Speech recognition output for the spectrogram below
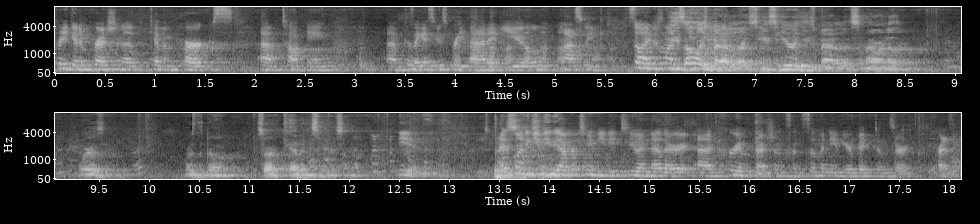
pretty good impression of Kevin Parks um, talking, because I guess he was pretty mad at you last week. So I just wanted He's to give always mad at us. He's here, he's mad at us somehow or another. Where is it? Where's the dog? Sorry, Kevin's here somewhere. He is. I just want to give you the opportunity to do another uh, crew impression since so many of your victims are present.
